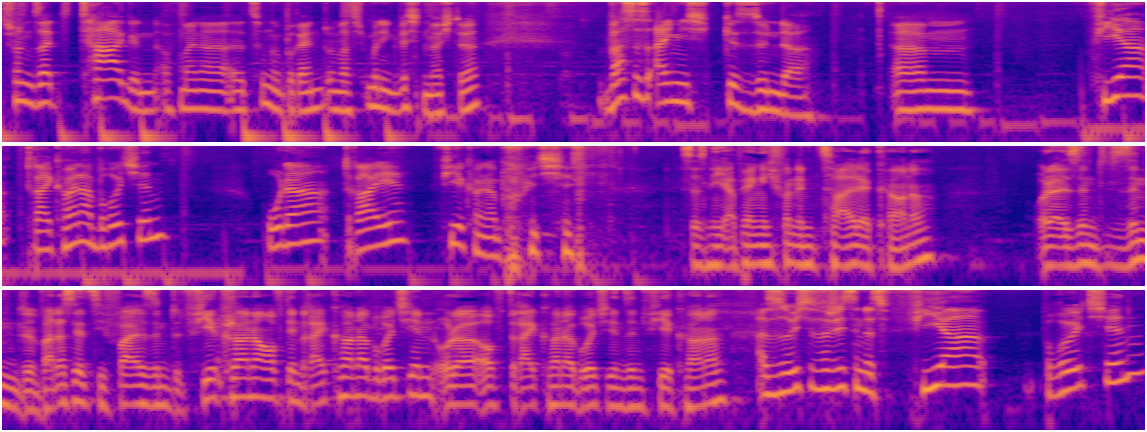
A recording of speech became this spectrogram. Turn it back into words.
schon seit Tagen auf meiner äh, Zunge brennt und was ich unbedingt wissen möchte. Was ist eigentlich gesünder? Ähm, vier Drei-Körner-Brötchen oder drei Vier-Körner-Brötchen? Ist das nicht abhängig von der Zahl der Körner? Oder sind, sind, war das jetzt die Frage, sind vier Körner auf den Drei-Körner-Brötchen oder auf Drei-Körner-Brötchen sind vier Körner? Also, so wie ich das verstehe, sind das vier Brötchen,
